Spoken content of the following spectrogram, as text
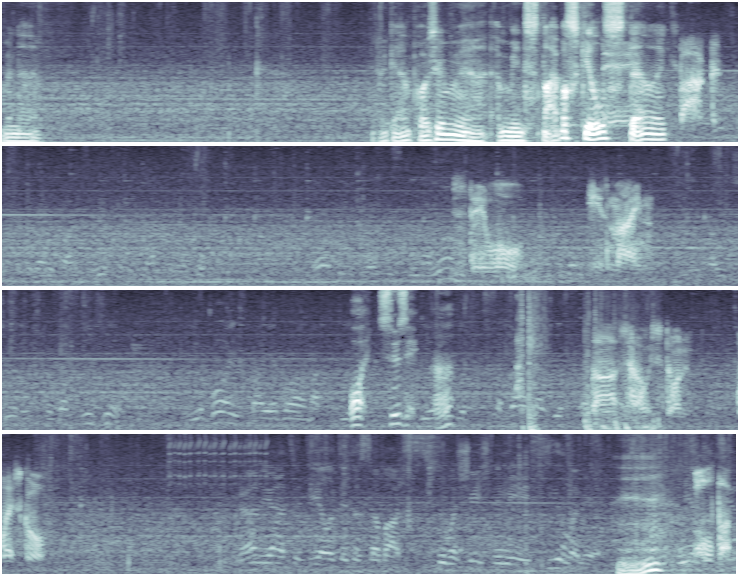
Men øh, jeg vil gerne prøve at se, om min sniper skills stadigvæk. Susie, huh? That's how it's done. Let's go. Силами. Hold up.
